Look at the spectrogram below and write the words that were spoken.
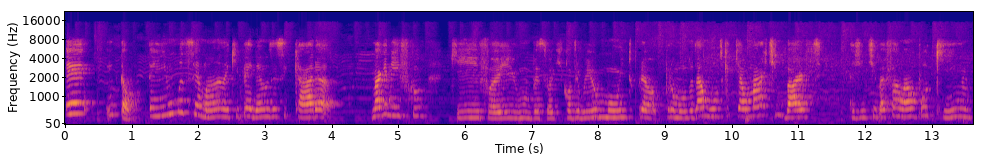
e então, tem uma semana que perdemos esse cara magnífico, que foi uma pessoa que contribuiu muito para o mundo da música, que é o Martin Bart. A gente vai falar um pouquinho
